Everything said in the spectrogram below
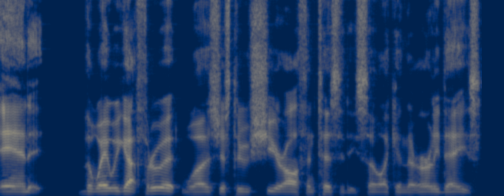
And it- the way we got through it was just through sheer authenticity. So like in the early days,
